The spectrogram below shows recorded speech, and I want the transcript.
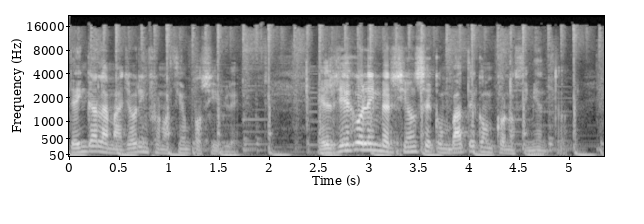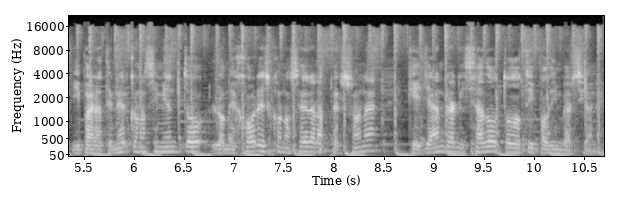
tenga la mayor información posible. El riesgo de la inversión se combate con conocimiento, y para tener conocimiento lo mejor es conocer a las personas que ya han realizado todo tipo de inversiones.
